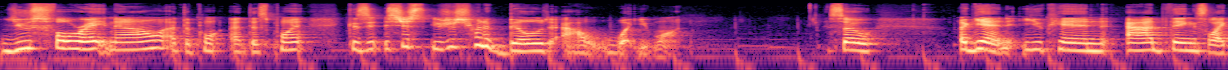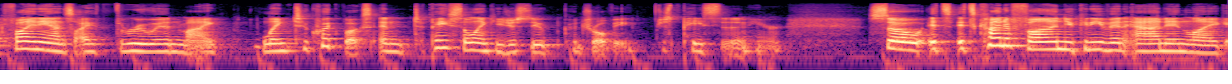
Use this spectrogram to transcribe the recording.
useful right now at the point at this point because it's just you're just trying to build out what you want. So again, you can add things like finance. I threw in my link to QuickBooks and to paste a link you just do control V, just paste it in here. So it's it's kind of fun. You can even add in like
